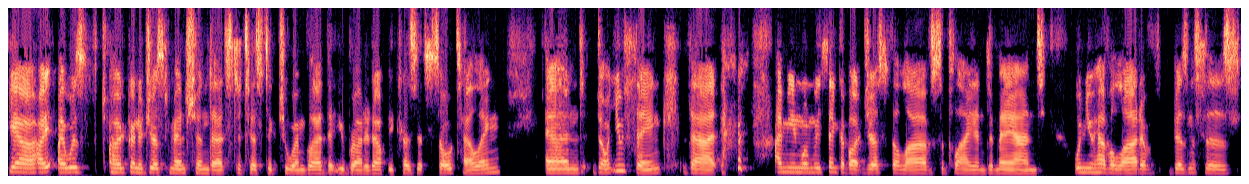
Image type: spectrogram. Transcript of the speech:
Yeah, I, I was uh, going to just mention that statistic too. I'm glad that you brought it up because it's so telling. And don't you think that, I mean, when we think about just the law of supply and demand, when you have a lot of businesses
